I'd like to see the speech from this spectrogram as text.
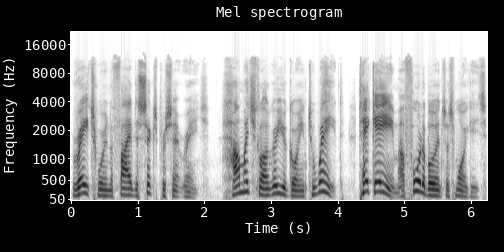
rates were in the 5 to 6% range. How much longer are you going to wait? Take AIM, Affordable Interest Mortgage,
